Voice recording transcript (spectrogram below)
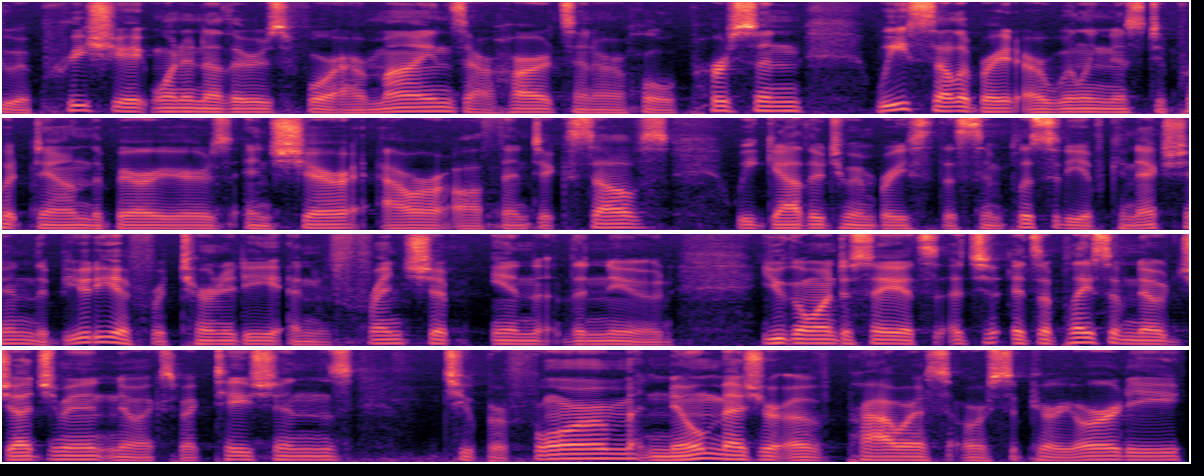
to appreciate one another's for our minds, our hearts, and our whole person. We celebrate our willingness to put down the barriers and share our authentic selves. We gather to embrace the simplicity of connection, the beauty of fraternity, and friendship in the nude. You go on to say it's it's, it's a place of no judgment, no expectations to perform, no measure of prowess or superiority.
